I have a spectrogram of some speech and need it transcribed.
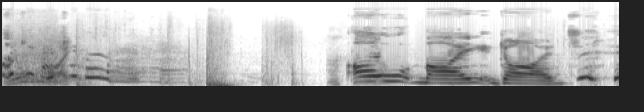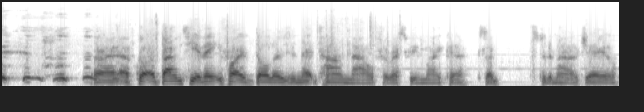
Alright. oh my god. Alright, I've got a bounty of $85 in that town now for rescuing Micah, because I stood him out of jail.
